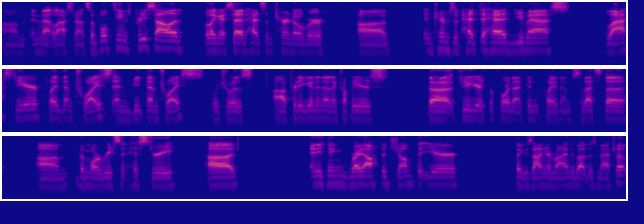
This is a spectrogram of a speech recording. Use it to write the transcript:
um, in that last round. So both teams pretty solid but like I said, had some turnover. Uh, in terms of head to head, UMass last year played them twice and beat them twice, which was uh, pretty good. And then a couple years, the few years before that, didn't play them. So that's the um, the more recent history. Uh, anything right off the jump that you're like is on your mind about this matchup?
